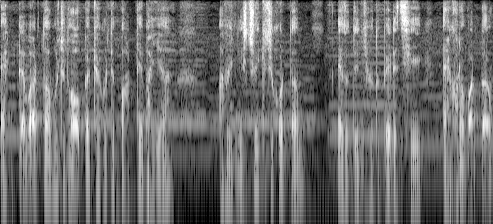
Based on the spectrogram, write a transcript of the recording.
একটা বার তো আমার জন্য অপেক্ষা করতে পারতে ভাইয়া। আমি নিশ্চয়ই কিছু করতাম। এতদিন যেহেতু পেরেছি এখনও পারতাম।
